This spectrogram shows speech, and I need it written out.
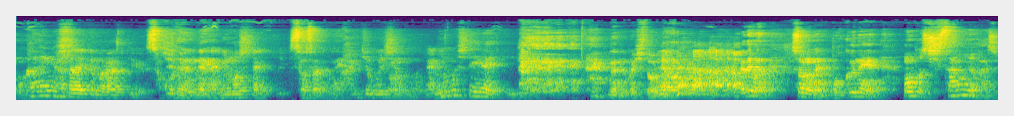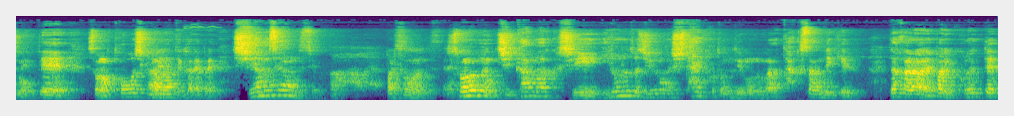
お金に働いてもらうっていう。そうだよね。何もしないっていう。そうそうね。会長ご自身も何もしていないっていう。なんで人をでも、そのね、僕ね、本当資産運用始めて、その投資家になってからやっぱり幸せなんですよ。ぱりそうなんですね。その分時間も空くし、いろいろと自分がしたいことっていうものがたくさんできる。だからやっぱりこれって、やっ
